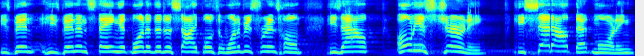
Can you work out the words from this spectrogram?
he's been, he's been in staying at one of the disciples or one of his friends' home. He's out on his journey. He set out that morning.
